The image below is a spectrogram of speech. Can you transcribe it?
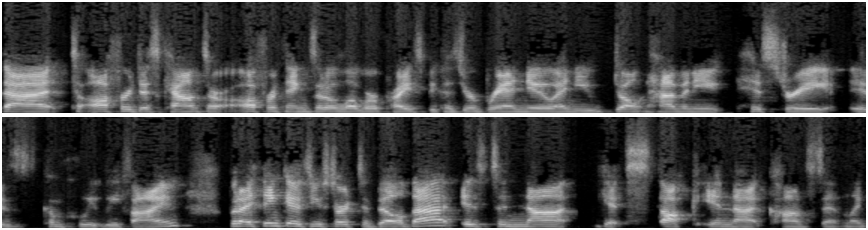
that to offer discounts or offer things at a lower price because you're brand new and you don't have any history is completely fine. But I think as you start to build that is to not get stuck in that constant like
